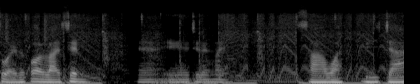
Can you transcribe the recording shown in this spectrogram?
สวยแล้วก็ลายเส้นนะฮะยังไงเจอกันใหม่สวัสดีจ้า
